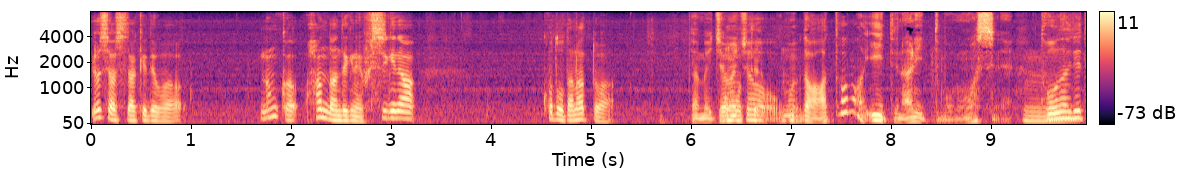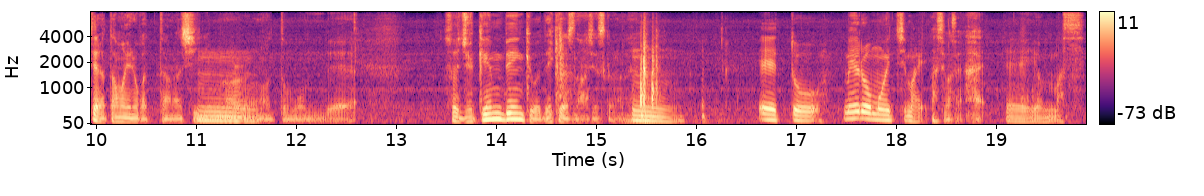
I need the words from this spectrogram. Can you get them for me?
よしあしだけではなんか判断できない不思議なことだなとはいやめちゃめちゃ思う、だから頭いいって何って思いますしね、うん、東大出てる頭いいのかって話にもなるなと思うんで、それ受験勉強できるやつの話ですからね、うん、えー、っとメールをもう一枚。あすいません。はい、えー、読みます。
